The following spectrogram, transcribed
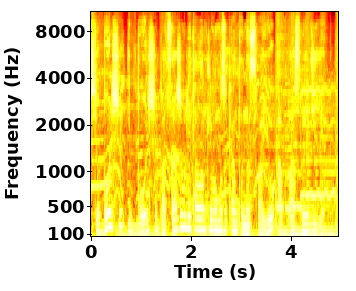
все больше и больше подсаживали талантливого музыканта на свою опасную диету.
